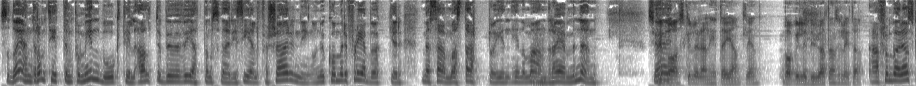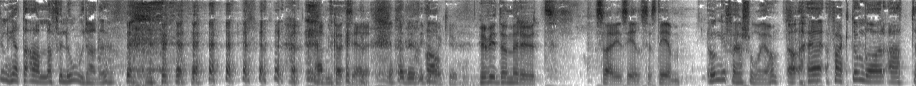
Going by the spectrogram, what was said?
Så då ändrade de titeln på min bok till Allt du behöver veta om Sveriges elförsörjning. Och nu kommer det fler böcker med samma start och in, inom andra ämnen. Så jag vad skulle den heta egentligen? Vad ville du att den skulle heta? Ja, från början skulle den heta Alla förlorade. Än kaxigare. Ja, det tyckte jag var kul. Hur vi dömer ut Sveriges elsystem. Ungefär så ja. Ja. Eh, faktum var att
